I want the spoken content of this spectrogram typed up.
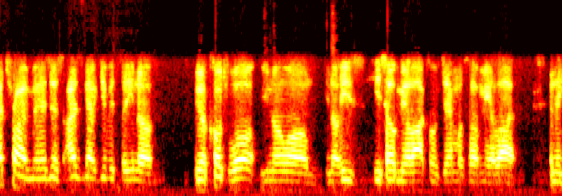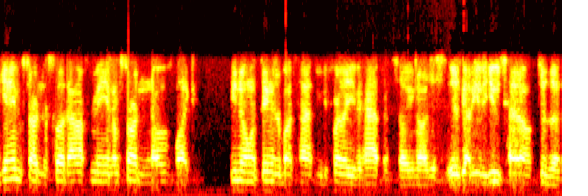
I try, man. Just I just gotta give it to you know, you know, Coach Walt. You know, um, you know, he's he's helped me a lot. Coach Jammel's helped me a lot, and the game is starting to slow down for me, and I'm starting to know like, you know, when things are about to happen before they even happen. So you know, just just got to give a huge head off to the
